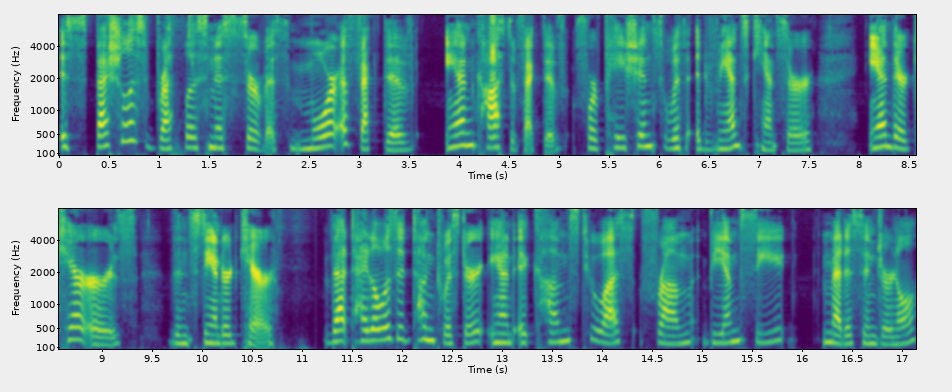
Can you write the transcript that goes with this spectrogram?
Is specialist breathlessness service more effective and cost effective for patients with advanced cancer and their carers than standard care? That title is a tongue twister, and it comes to us from BMC Medicine Journal.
